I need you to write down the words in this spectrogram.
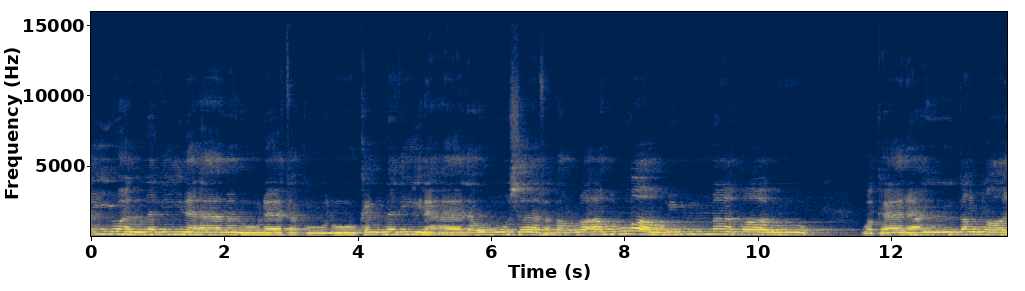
أيها الذين آمنوا لا تكونوا كالذين آذوا موسى فبرأه الله مما قالوا وكان عند الله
